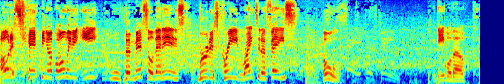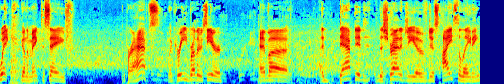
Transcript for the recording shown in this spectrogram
Otis standing up only to eat the missile that is Brutus Creed right to the face. Oh. Gable though quick gonna make the save. Perhaps the Creed brothers here have uh, adapted the strategy of just isolating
